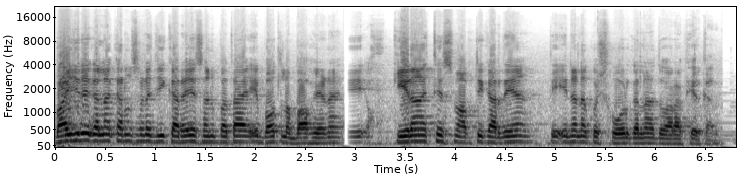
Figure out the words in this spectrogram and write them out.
ਬਾਈ ਜੀ ਨੇ ਗੱਲਾਂ ਕਰਨ ਸਾਡਾ ਜੀ ਕਰ ਰਿਹਾ ਸਾਨੂੰ ਪਤਾ ਇਹ ਬਹੁਤ ਲੰਬਾ ਹੋ ਜਾਣਾ ਤੇ ਕੇਰਾਂ ਇੱਥੇ ਸਮਾਪਤੀ ਕਰਦੇ ਆ ਤੇ ਇਹਨਾਂ ਨਾਲ ਕੁਝ ਹੋਰ ਗੱਲਾਂ ਦੁਬਾਰਾ ਫੇਰ ਕਰਦੇ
